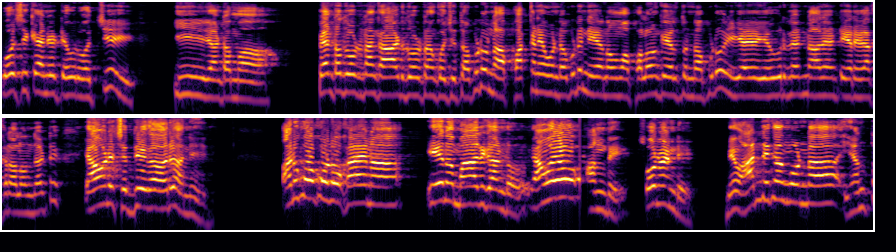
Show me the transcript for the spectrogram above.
ఓసీ క్యాండిడేట్ ఎవరు వచ్చి ఈ అంట మా పెంట దూడటానికి ఆడి దూడటానికి వచ్చేటప్పుడు నా పక్కనే ఉన్నప్పుడు నేను మా పొలంకి వెళ్తున్నప్పుడు ఎవరిదంటే నాదంటే ఇరవై ఎకరాలు ఉందంటే ఏమంటే సిద్ధయ్య గారు అనేది. అనుకోకుండా ఒక ఆయన ఈయన మాదిగండు ఏమయో అంది. చూడండి మేము ఆర్థికంగా ఉన్న ఎంత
